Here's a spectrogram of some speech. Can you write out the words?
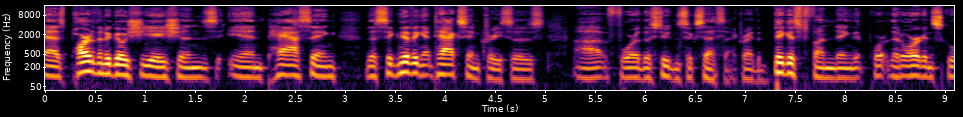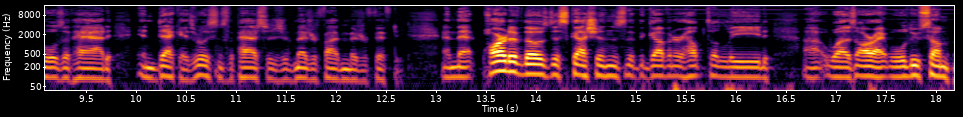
as part of the negotiations in passing the significant tax increases uh, for the Student Success Act, right? The biggest funding that that Oregon schools have had in decades, really since the passage of Measure 5 and Measure 50. And that part of those discussions that the governor helped to lead uh, was all right, well, we'll do some,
